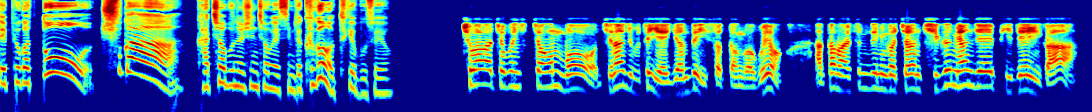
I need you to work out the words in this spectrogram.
대표가 또 추가 가처분을 신청했습니다. 그건 어떻게 보세요? 추가 가처분 신청은 뭐 지난주부터 예견돼 있었던 거고요. 아까 말씀드린 것처럼 지금 현재 비대위가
